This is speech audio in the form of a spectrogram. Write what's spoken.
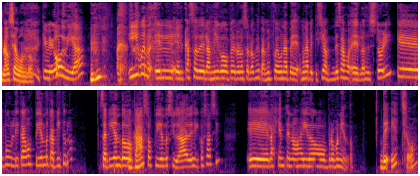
Nauseabundo. que me odia. Y bueno, el, el caso del amigo Pedro Alonso López también fue una, pe- una petición de esas, eh, los stories que publicamos pidiendo capítulos, o sea, pidiendo casos, pidiendo ciudades y cosas así. eh, la gente nos ha ido proponiendo. De hecho,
